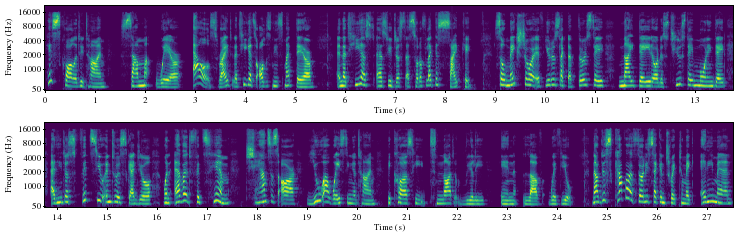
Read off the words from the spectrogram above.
his quality time somewhere else, right? That he gets all his needs met there and that he has, has you just as sort of like a sidekick. So make sure if you're just like that Thursday night date or this Tuesday morning date and he just fits you into his schedule whenever it fits him, chances are you are wasting your time because he's not really in love with you. Now discover a 30 second trick to make any man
